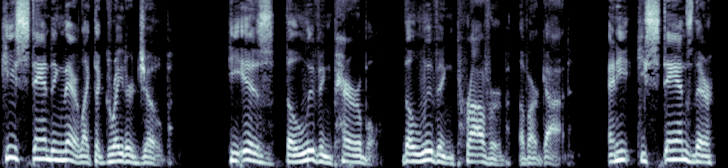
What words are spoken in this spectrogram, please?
He's standing there like the greater Job. He is the living parable, the living proverb of our God. And he, he stands there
